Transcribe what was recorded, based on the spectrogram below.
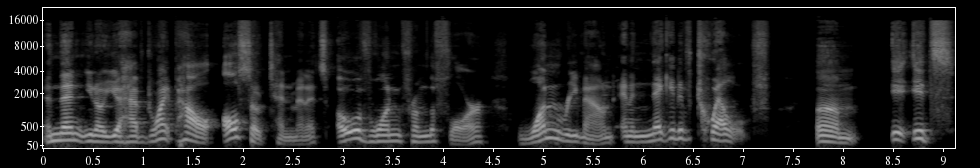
And then, you know, you have Dwight Powell also 10 minutes, 0 of 1 from the floor, one rebound, and a negative 12. Um, it, it's,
